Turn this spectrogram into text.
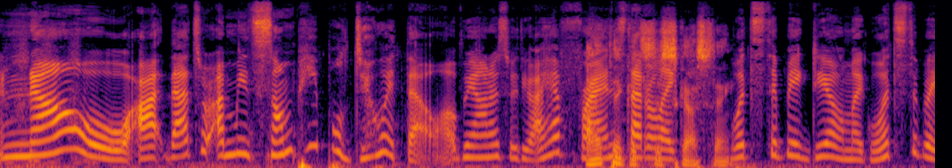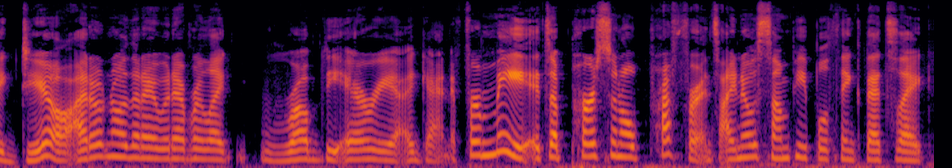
No, I, that's what I mean. Some people do it though. I'll be honest with you. I have friends think that it's are disgusting. like, "What's the big deal?" I'm like, "What's the big deal?" I don't know that I would ever like rub the area again. For me, it's a personal preference. I know some people think that's like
